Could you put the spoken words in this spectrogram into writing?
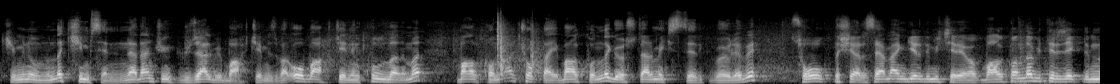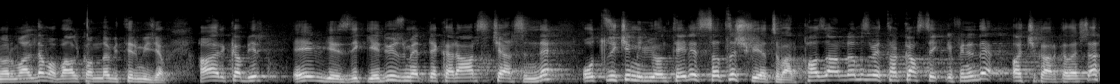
Kimin umurunda? Kimsenin. Neden? Çünkü güzel bir bahçemiz var. O bahçenin kullanımı balkondan çok daha iyi. Balkonu da göstermek istedik böyle bir. Soğuk dışarısı. Hemen girdim içeriye bak. Balkonda bitirecektim normalde ama balkonda bitirmeyeceğim. Harika bir ev gezdik. 700 metrekare arsa içerisinde 32 milyon TL satış fiyatı var. Pazarlığımız ve takas teklifini de açık arkadaşlar.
